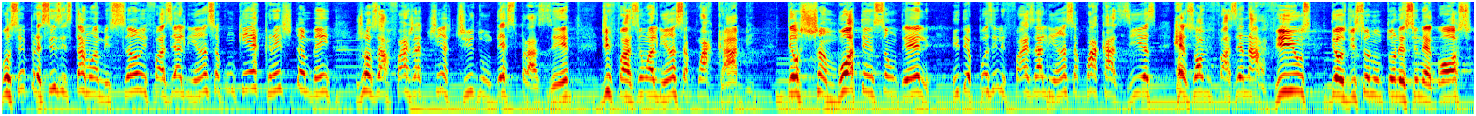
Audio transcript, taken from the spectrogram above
Você precisa estar numa missão e fazer aliança com quem é crente também. Josafá já tinha tido um desprazer de fazer uma aliança com Acabe. Deus chamou a atenção dele e depois ele faz aliança com Acasias, resolve fazer navios. Deus disse: Eu não estou nesse negócio.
